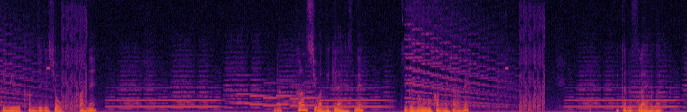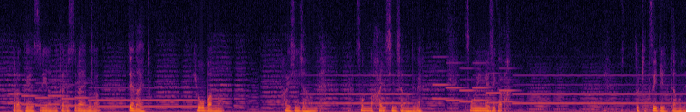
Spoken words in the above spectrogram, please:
っていう感じでしょうかね。楽観視はできないですね。自分の運を考えたらね。メタルスライムがドラクエ3のメタルスライムが出ないと。評判の配信者なんで。そんな配信者なんでね。そういうイメージが一時ついていったので、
